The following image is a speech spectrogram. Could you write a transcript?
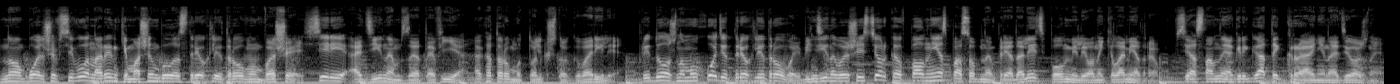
Но больше всего на рынке машин было с 3-литровым V6 серии 1 MZFE, о котором мы только что говорили. При должном уходе трехлитровая бензиновая шестерка вполне способна преодолеть полмиллиона километров. Все основные агрегаты крайне крайне надежны.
